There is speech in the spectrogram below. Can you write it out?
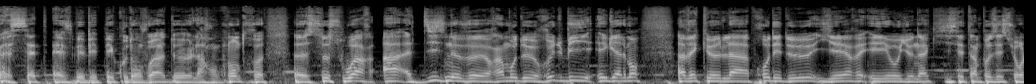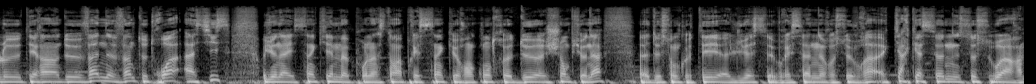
7 FBBP coup d'envoi de la rencontre euh, ce soir à 19h. Un mot de rugby également avec euh, la Pro D2 hier et Oyonnax qui s'est imposé sur le terrain de Vannes 23 à 6. Oyonnax est cinquième pour l'instant après cinq rencontres de championnat. Euh, de son côté, l'US Bressan recevra Carcassonne ce soir.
